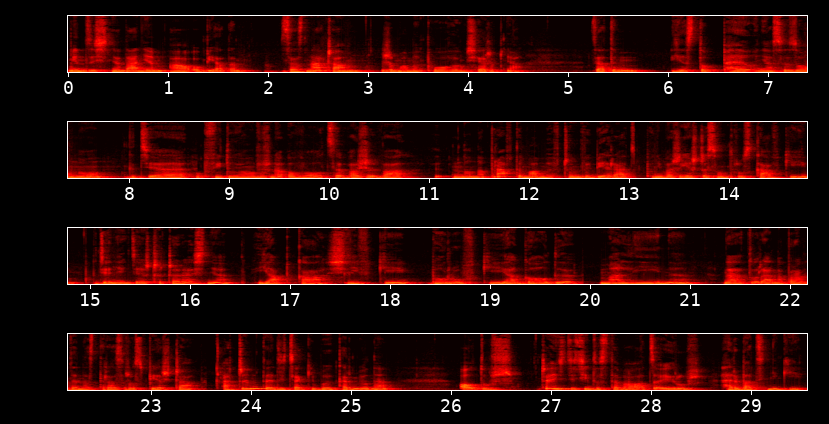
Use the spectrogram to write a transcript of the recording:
między śniadaniem a obiadem. Zaznaczam, że mamy połowę sierpnia. Zatem jest to pełnia sezonu, gdzie obfitują różne owoce, warzywa. No naprawdę mamy w czym wybierać, ponieważ jeszcze są truskawki, gdzie niegdzie jeszcze czereśnie, jabłka, śliwki, borówki, jagody, maliny, Natura naprawdę nas teraz rozpieszcza. A czym te dzieciaki były karmione? Otóż część dzieci dostawała co i róż herbatniki,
